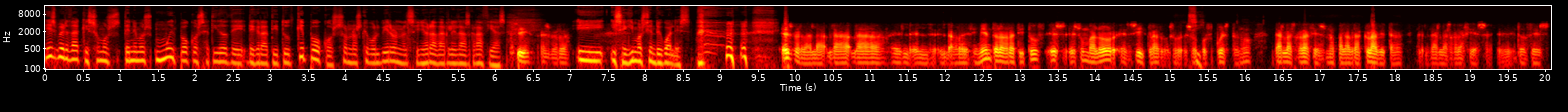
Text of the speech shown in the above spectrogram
Es verdad que somos, tenemos muy poco sentido de, de gratitud. Qué pocos son los que volvieron al Señor a darle las gracias. Sí, es verdad. Y, y seguimos siendo iguales. es verdad, la, la, la, el, el, el, agradecimiento, la gratitud es, es, un valor en sí, claro, eso, eso sí. por supuesto, ¿no? Dar las gracias es una palabra clave, dar las gracias. Entonces,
